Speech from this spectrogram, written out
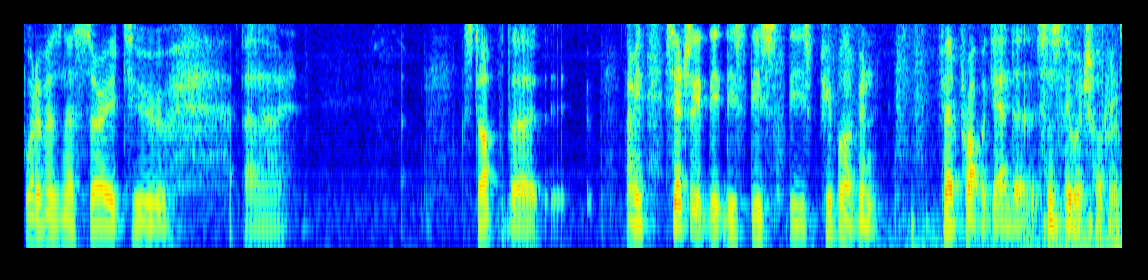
whatever is necessary to uh, stop the I mean, essentially, these these these people have been fed propaganda since they were children.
